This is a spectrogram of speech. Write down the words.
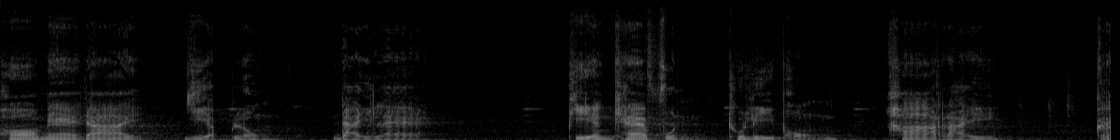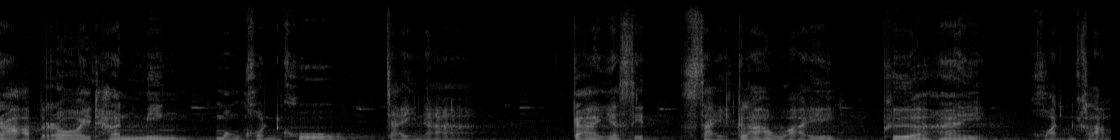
พ่อแม่ได้เหยียบลง ใดแล เพียงแค่ฝุ่นทุลีผง ค่าไร้ กราบรอยท่านมิ่งมงคลคู่ ใจนา กายสิทธิ์ใส่กล้าวไว้ เพื่อให้ขวัญขลัง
